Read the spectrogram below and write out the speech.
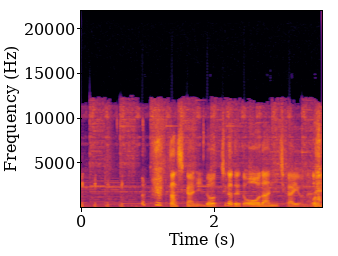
確かに。どっちかというと横断に近いようなね。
